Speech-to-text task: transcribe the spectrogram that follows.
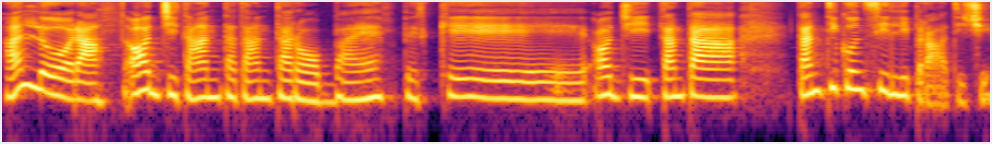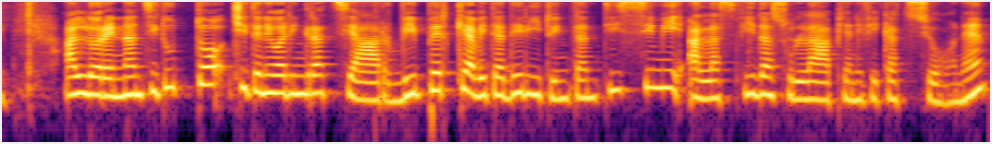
Allora, oggi tanta tanta roba, eh, perché oggi tanta, tanti consigli pratici. Allora, innanzitutto ci tenevo a ringraziarvi perché avete aderito in tantissimi alla sfida sulla pianificazione,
